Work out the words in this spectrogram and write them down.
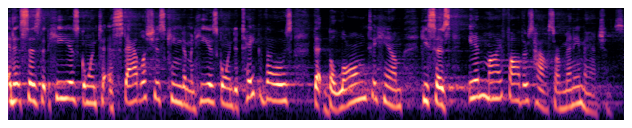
And it says that he is going to establish his kingdom and he is going to take those that belong to him. He says, In my Father's house are many mansions.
